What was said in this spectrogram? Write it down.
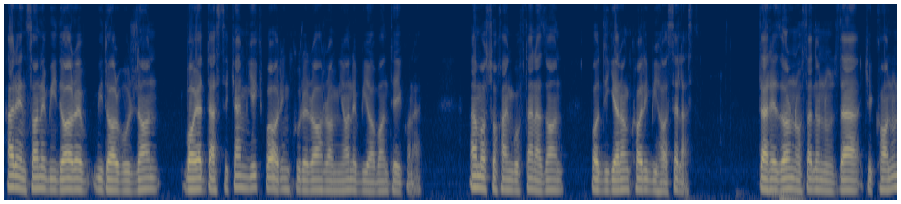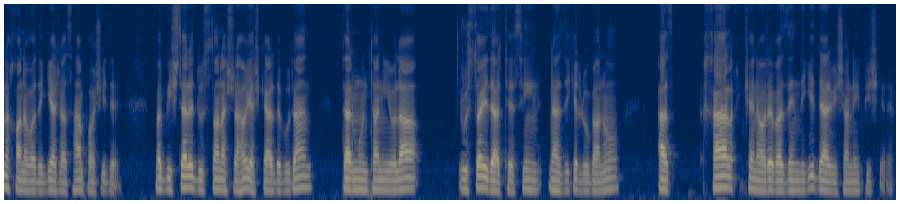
هر انسان بیدار, بیدار وجدان باید دست کم یک بار این کوره راه را میان بیابان طی کند. اما سخن گفتن از آن با دیگران کاری بی حاصل است. در 1919 که کانون خانوادگیش از هم پاشیده و بیشتر دوستانش رهایش کرده بودند در مونتانیولا روستایی در تسین نزدیک لوگانو از خلق کناره و زندگی درویشانه پیش گرفت.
